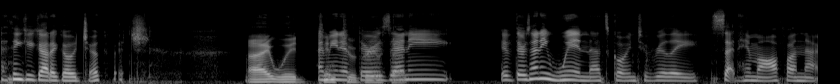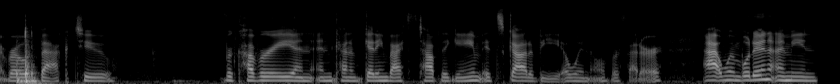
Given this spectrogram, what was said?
i think you got to go with djokovic I would. i mean if agree there's any if there's any win that's going to really set him off on that road back to recovery and, and kind of getting back to the top of the game, it's got to be a win over Federer at Wimbledon. I mean,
